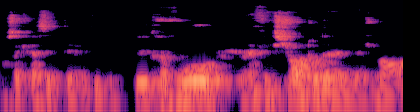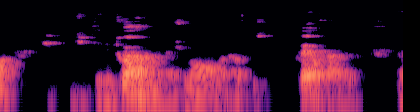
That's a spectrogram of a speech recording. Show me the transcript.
consacré à cette thématique des travaux, de réflexion autour de l'aménagement du territoire, l'aménagement voilà, plus enfin, euh,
